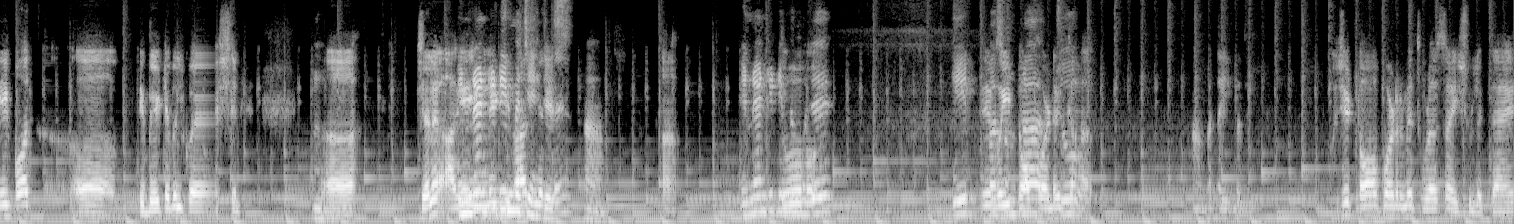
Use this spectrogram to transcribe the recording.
यही बहुत डिबेटेबल क्वेश्चन है। हम्म। चलो आगे इंडियन टीम में चेंजेस हाँ। हाँ। इंडियन की टीम में मुझे टॉप ऑर्डर का हाँ बताइए बताइए। मुझे टॉप ऑर्डर में थोड़ा सा इशू लगता है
